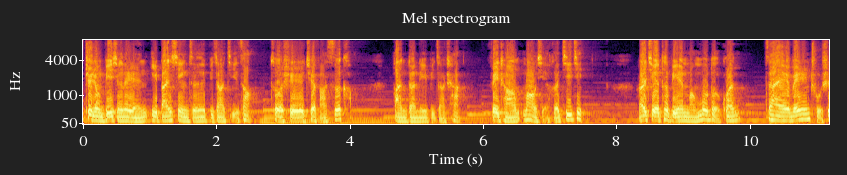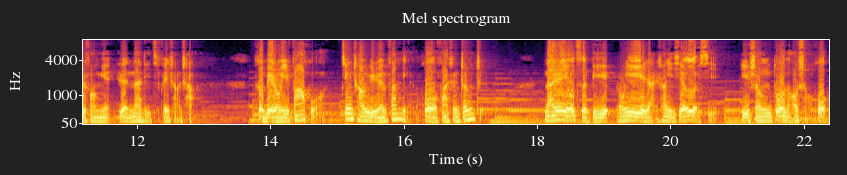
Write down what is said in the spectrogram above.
这种鼻型的人一般性子比较急躁，做事缺乏思考，判断力比较差，非常冒险和激进，而且特别盲目乐观，在为人处事方面忍耐力气非常差，特别容易发火，经常与人翻脸或发生争执。男人有此鼻，容易染上一些恶习，一生多劳少获。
